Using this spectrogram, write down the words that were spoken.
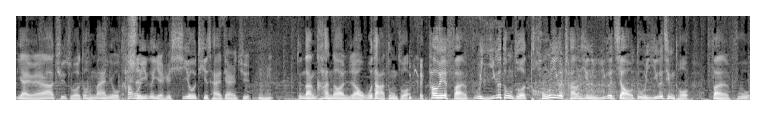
演员啊、剧组都很卖力。我看过一个也是西游题材的电视剧，嗯就难看到你知道武打动作，他会反复一个动作、同一个场景、一个角度、一个镜头反复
